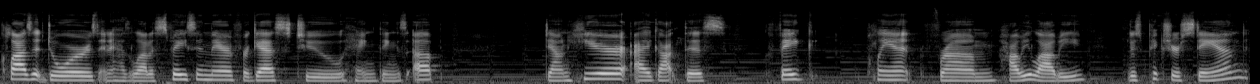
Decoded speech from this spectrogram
closet doors, and it has a lot of space in there for guests to hang things up. Down here, I got this fake plant from Hobby Lobby. This picture stand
